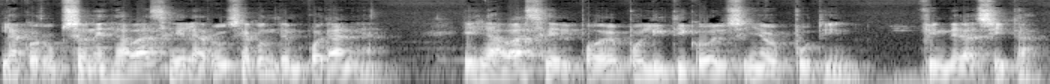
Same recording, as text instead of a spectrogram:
la corrupción es la base de la Rusia contemporánea, es la base del poder político del señor Putin, fin de la cita,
